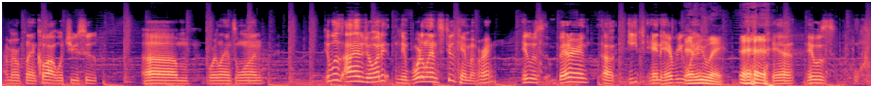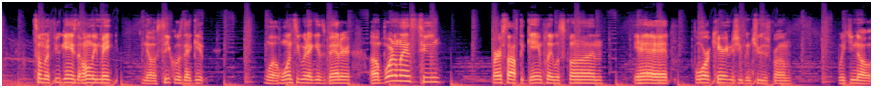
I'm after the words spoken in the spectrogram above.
I remember playing co-op with you, Sue. Um, Borderlands 1. It was I enjoyed it. And then Borderlands 2 came out, right? It was better in uh, each and every way. Every way. Yeah, it was some of the few games that only make you know sequels that get well one sequel that gets better. Uh, Borderlands 2. First off, the gameplay was fun. It had four characters you can choose from, with you know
